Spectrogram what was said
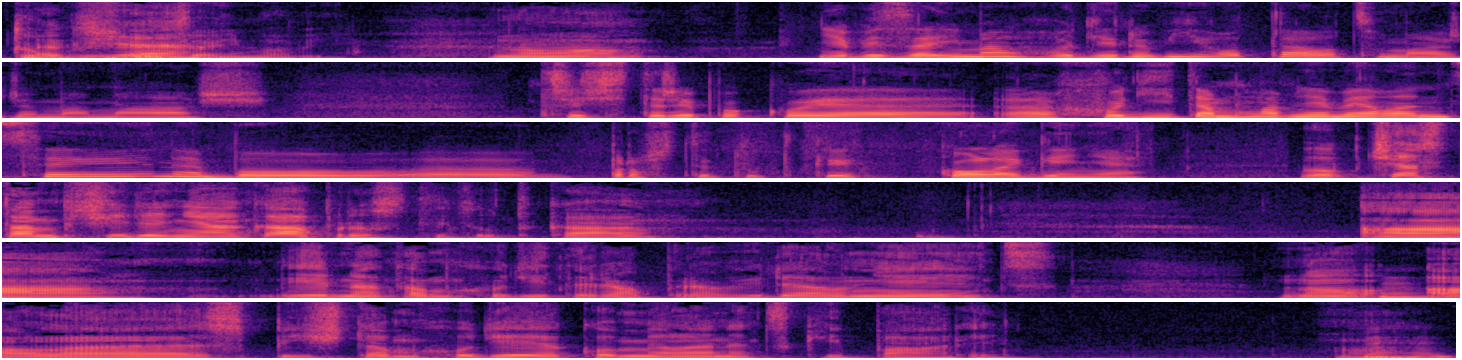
To musí Takže- být zajímavý. no, Mě by zajímal hodinový hotel, co máš doma. Máš tři, čtyři pokoje. Eh, Chodí tam hlavně milenci nebo uh, prostitutky, kolegyně? Občas tam přijde nějaká prostitutka a jedna tam chodí teda pravidelnějc, no hmm. ale spíš tam chodí jako milenecký páry. No. Mhm.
